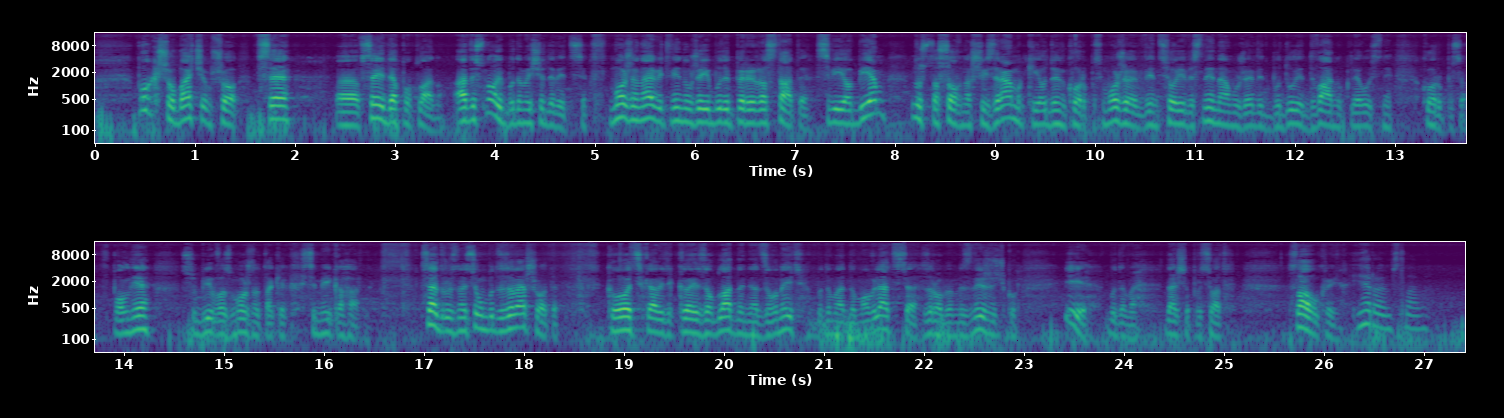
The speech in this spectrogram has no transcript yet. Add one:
Поки що бачимо, що все, все йде по плану. А весною будемо ще дивитися. Може навіть він вже і буде переростати свій об'єм, ну стосовно 6 рамок і один корпус. Може він цієї весни нам вже відбудує два нуклеусні корпуси. Вполне собі можливо, так як сімейка гарна. Все, друзі, на цьому буду завершувати. Кого цікавить якесь обладнання, дзвонить, будемо домовлятися, зробимо знижечку і будемо далі працювати. Слава Україні! Героям слава.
